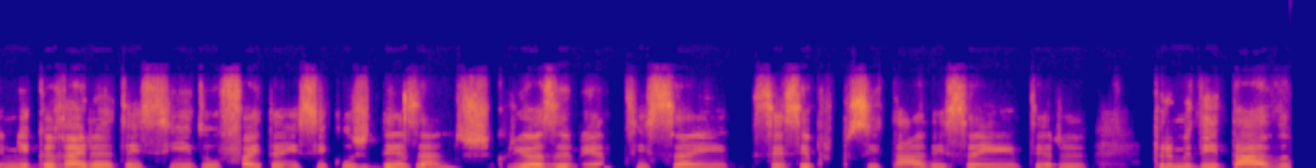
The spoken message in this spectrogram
A minha carreira tem sido feita em ciclos de 10 anos, curiosamente, e sem, sem ser propositada e sem ter premeditado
